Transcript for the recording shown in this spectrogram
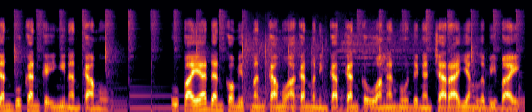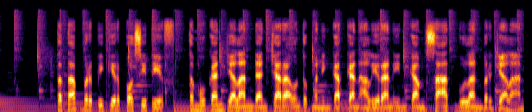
dan bukan keinginan kamu. Upaya dan komitmen kamu akan meningkatkan keuanganmu dengan cara yang lebih baik. Tetap berpikir positif, temukan jalan dan cara untuk meningkatkan aliran income saat bulan berjalan.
